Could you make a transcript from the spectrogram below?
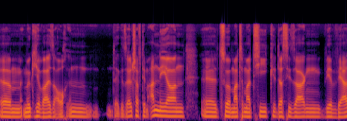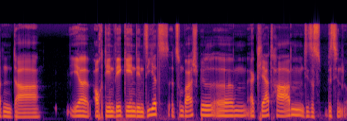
ähm, möglicherweise auch in der Gesellschaft dem Annähern äh, zur Mathematik, dass Sie sagen, wir werden da eher auch den Weg gehen, den Sie jetzt äh, zum Beispiel ähm, erklärt haben, dieses bisschen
